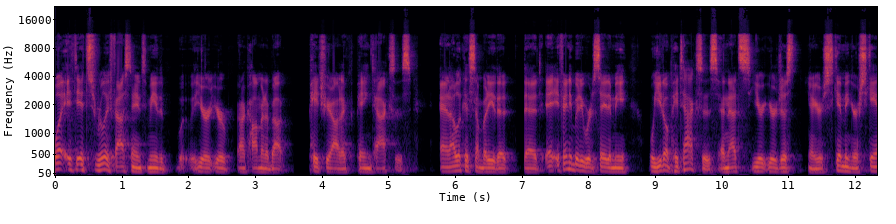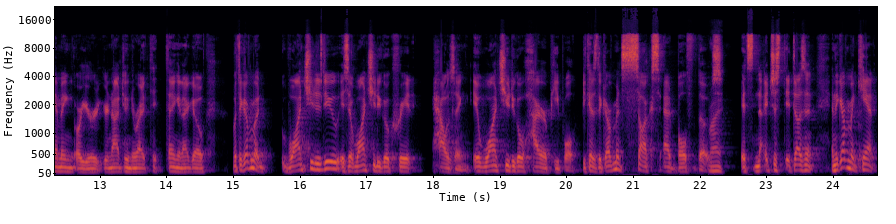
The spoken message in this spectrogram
Well, it, it's really fascinating to me that your your uh, comment about patriotic paying taxes. And I look at somebody that that if anybody were to say to me, "Well, you don't pay taxes," and that's you're you're just you know you're skimming or scamming or you're you're not doing the right th- thing, and I go, "What the government wants you to do is it wants you to go create housing. It wants you to go hire people because the government sucks at both of those. Right. It's not, it just it doesn't, and the government can't.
